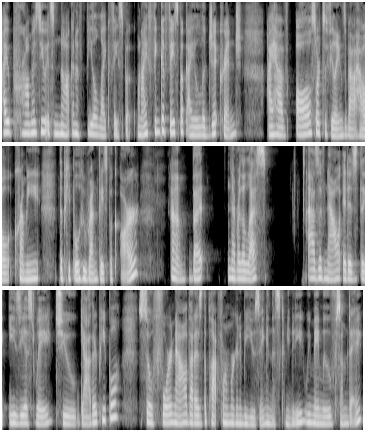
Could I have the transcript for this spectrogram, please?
I promise you, it's not going to feel like Facebook. When I think of Facebook, I legit cringe. I have all sorts of feelings about how crummy the people who run Facebook are. Um, but nevertheless, as of now, it is the easiest way to gather people. So for now, that is the platform we're going to be using in this community. We may move someday.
